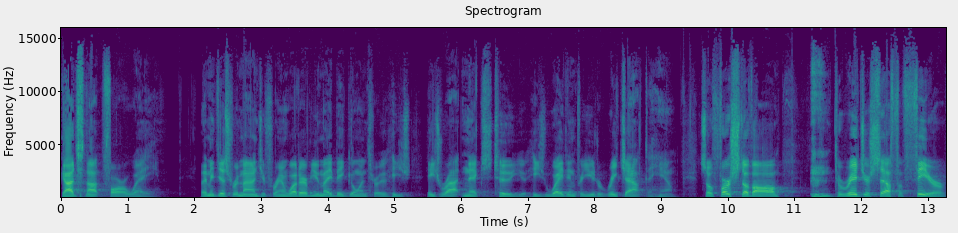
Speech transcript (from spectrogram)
God's not far away. Let me just remind you, friend, whatever you may be going through, He's He's right next to you. He's waiting for you to reach out to Him. So, first of all, to rid yourself of fear,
